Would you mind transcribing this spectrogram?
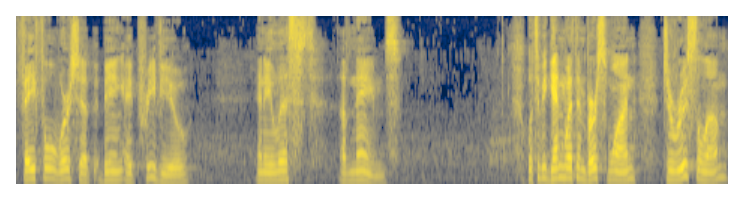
faithful worship being a preview in a list of names? Well, to begin with, in verse 1, Jerusalem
